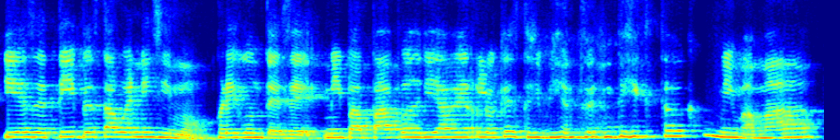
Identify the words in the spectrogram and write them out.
Y ese tip está buenísimo. Pregúntese, ¿mi papá podría ver lo que estoy viendo en TikTok? ¿Mi mamá?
